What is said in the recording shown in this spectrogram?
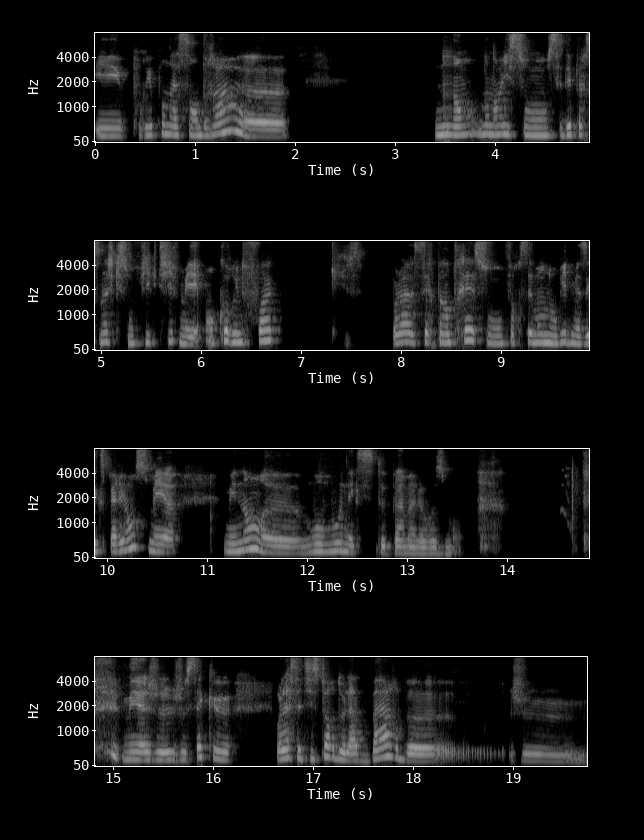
et pour répondre à Sandra, euh, non, non, non, ils sont, c'est des personnages qui sont fictifs, mais encore une fois, voilà, certains traits sont forcément nourris de mes expériences, mais, mais non, Momo n'existe pas malheureusement. mais je, je sais que voilà, cette histoire de la barbe, je,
